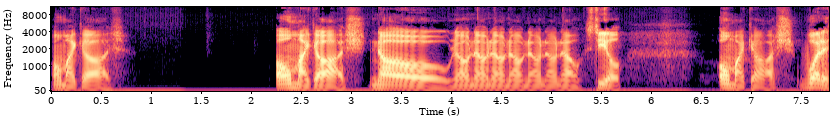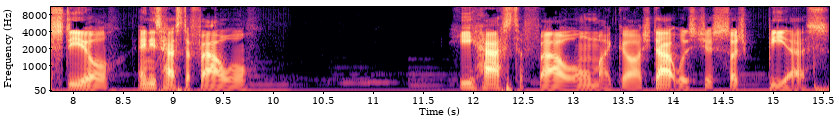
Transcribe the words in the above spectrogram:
Oh my gosh. Oh my gosh. No. No, no, no, no, no, no, no. Steal. Oh my gosh. What a steal. And he has to foul. He has to foul. Oh my gosh. That was just such BS.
